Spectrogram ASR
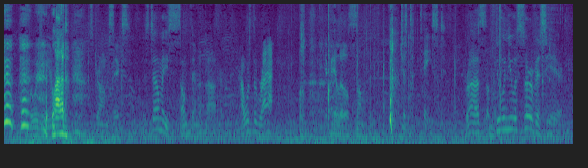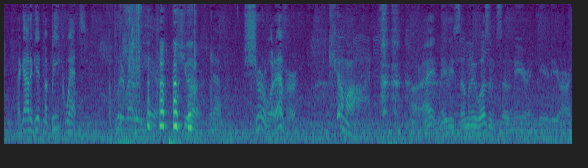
Lad. Strong six. Just tell me something about her. How was the rack? Give me a little something. Just a taste. Russ, I'm doing you a service here. I gotta get my beak wet. I'll put it right in here. Sure, whatever. sure, whatever. Come on. All right, maybe someone who wasn't so near and dear to your heart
